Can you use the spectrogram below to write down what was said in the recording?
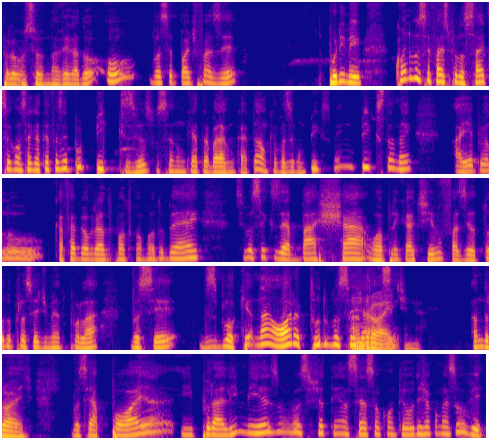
pelo seu navegador, ou você pode fazer por e-mail. Quando você faz pelo site, você consegue até fazer por Pix, viu? Se você não quer trabalhar com cartão, quer fazer com Pix, vem Pix também. Aí é pelo cafébelgrado.com.br. Se você quiser baixar o aplicativo, fazer todo o procedimento por lá, você desbloqueia. Na hora, tudo você Android, já. Assim, né? Android. Você apoia e por ali mesmo você já tem acesso ao conteúdo e já começa a ouvir.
